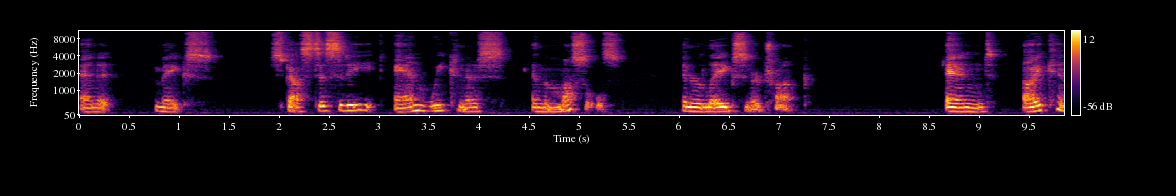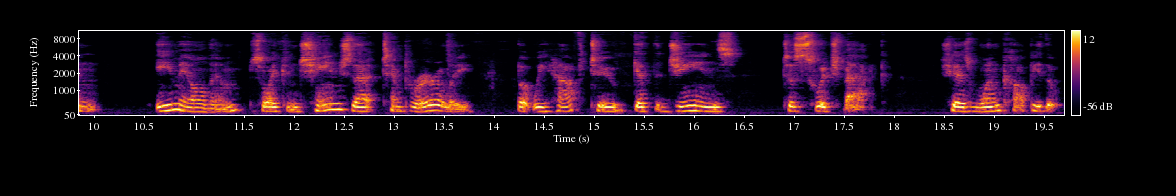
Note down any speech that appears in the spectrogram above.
and it makes spasticity and weakness in the muscles in her legs and her trunk. And I can email them so I can change that temporarily, but we have to get the genes to switch back. She has one copy that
